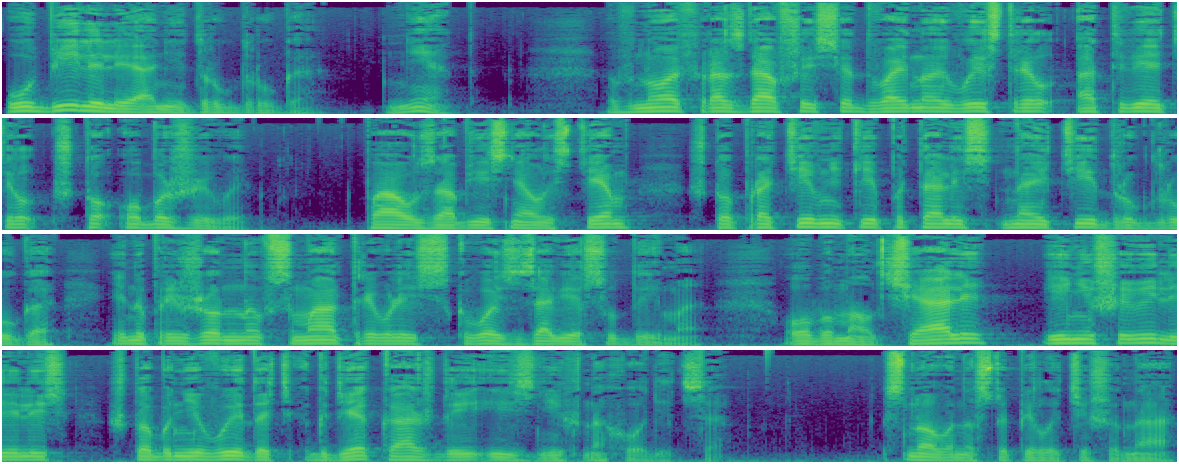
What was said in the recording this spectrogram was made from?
Убили ли они друг друга? Нет. Вновь раздавшийся двойной выстрел ответил, что оба живы. Пауза объяснялась тем, что противники пытались найти друг друга и напряженно всматривались сквозь завесу дыма. Оба молчали и не шевелились, чтобы не выдать, где каждый из них находится. Снова наступила тишина,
